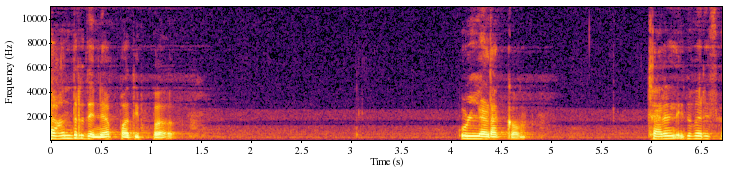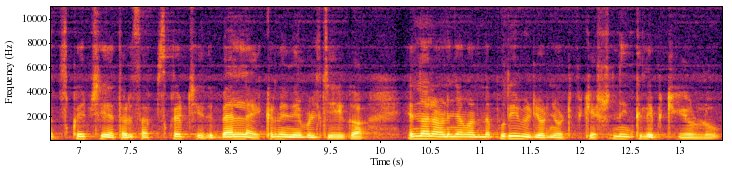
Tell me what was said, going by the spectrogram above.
ചാന്ദ്രദിന പതിപ്പ്. ഉള്ളടക്കം. ചാനൽ ഇതുവരെ സബ്സ്ക്രൈബ് ചെയ്യാത്തവർ സബ്സ്ക്രൈബ് ചെയ്ത് ബെൽ ഐക്കൺ എനേബിൾ ചെയ്യുക. എന്നാലാണ് ഞങ്ങളുടെ പുതിയ വീഡിയോയുടെ നോട്ടിഫിക്കേഷൻ നിങ്ങൾക്ക് ലഭിക്കുകയുള്ളൂ.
